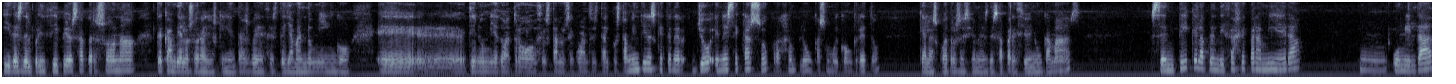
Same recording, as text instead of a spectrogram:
Y desde el principio esa persona te cambia los horarios 500 veces, te llama en domingo, eh, tiene un miedo atroz, está no sé cuánto y tal, pues también tienes que tener, yo en ese caso, por ejemplo, un caso muy concreto, que a las cuatro sesiones desapareció y nunca más, sentí que el aprendizaje para mí era mm, humildad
